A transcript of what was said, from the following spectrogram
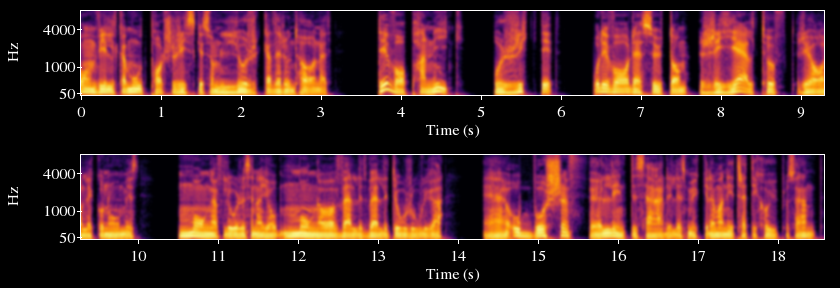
om vilka motpartsrisker som lurkade runt hörnet. Det var panik på riktigt. Och det var dessutom rejält tufft realekonomiskt. Många förlorade sina jobb, många var väldigt, väldigt oroliga. Eh, och börsen föll inte särdeles mycket, den var ner 37 procent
